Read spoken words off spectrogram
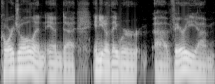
cordial, and and and you know, they were very. Um,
